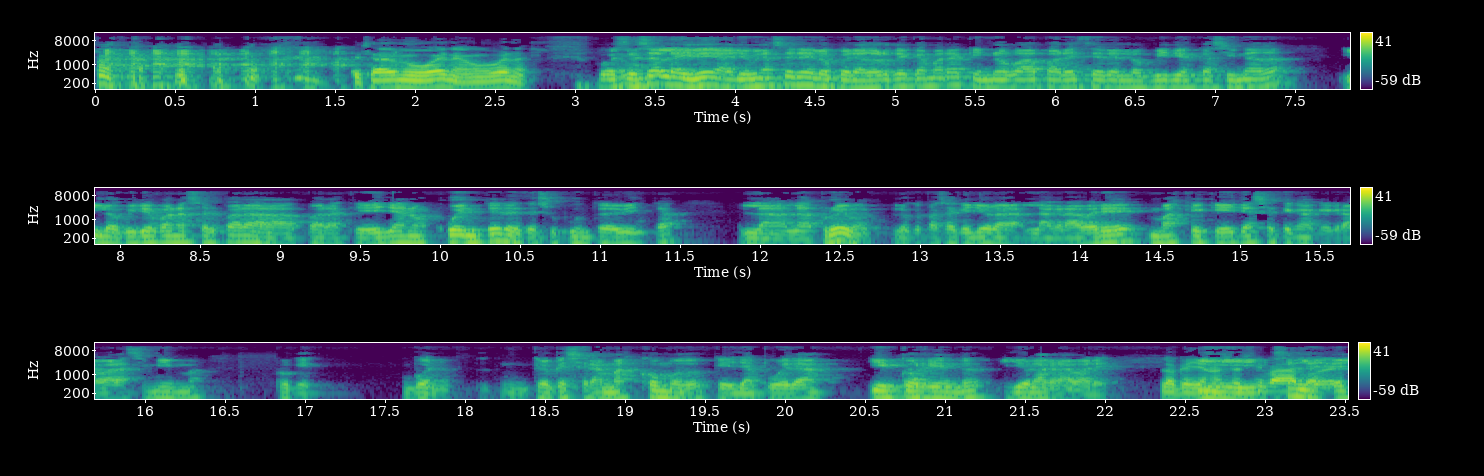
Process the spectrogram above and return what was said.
Esa es muy buena, muy buena. Pues esa es la idea. Yo voy a ser el operador de cámara que no va a aparecer en los vídeos casi nada y los vídeos van a ser para, para que ella nos cuente desde su punto de vista la, la prueba. Lo que pasa es que yo la, la grabaré más que que ella se tenga que grabar a sí misma porque, bueno, creo que será más cómodo que ella pueda ir corriendo y yo la grabaré. Lo que yo no Y sé si vas a poder.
